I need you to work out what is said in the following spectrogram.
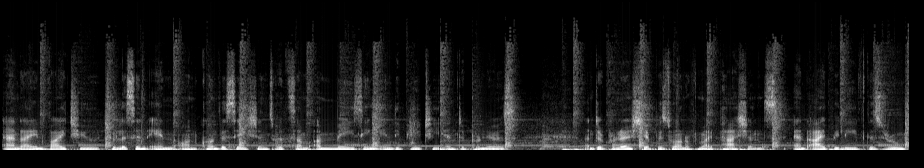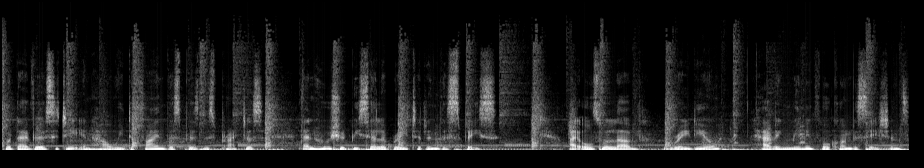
and I invite you to listen in on conversations with some amazing indie beauty entrepreneurs. Entrepreneurship is one of my passions, and I believe there's room for diversity in how we define this business practice and who should be celebrated in this space. I also love radio, having meaningful conversations,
